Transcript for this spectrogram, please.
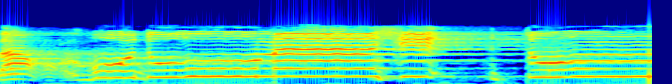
فاعبدوا ما شئتم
